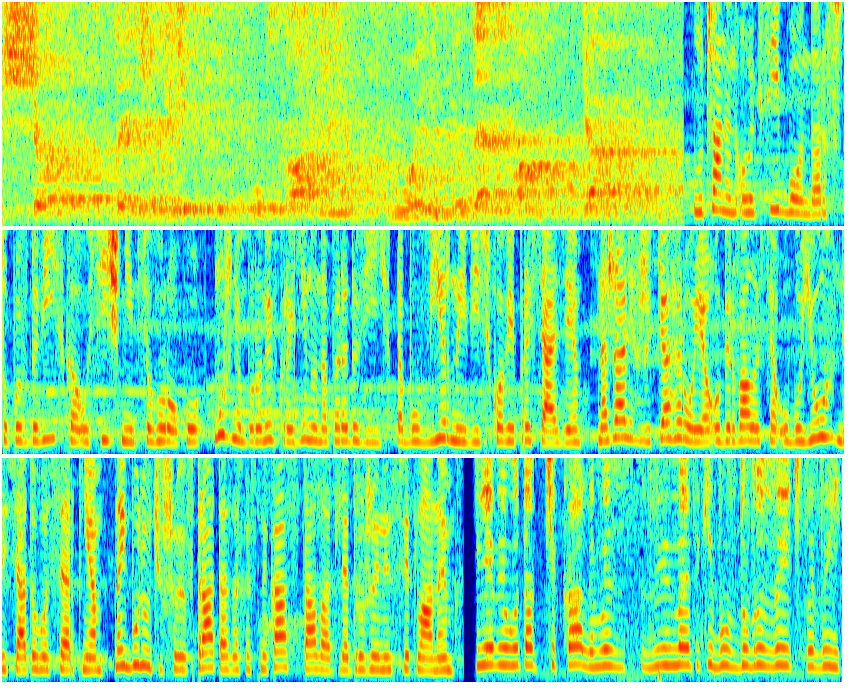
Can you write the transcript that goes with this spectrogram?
щоб цей чоловік був справжнім воїном. За це вам дякую. Лучанин Олексій Бондар вступив до війська у січні цього року. Мужньо боронив країну на передовій та був вірний військовій присязі. На жаль, життя героя обірвалося у бою 10 серпня. Найболючішою втрата захисника стала для дружини Світлани. Я його так чекали. Ми з- він мене такий був доброзичливий,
